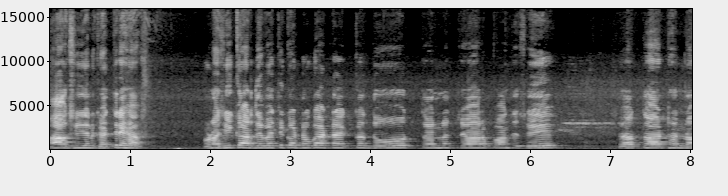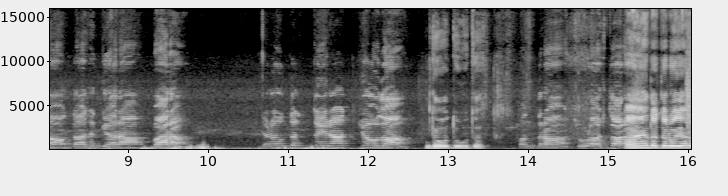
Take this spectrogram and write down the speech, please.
ਆਕਸੀਜਨ ਖਿੱਚ ਰਿਹਾ। ਹੁਣ ਅਸੀਂ ਘਰ ਦੇ ਵਿੱਚ ਘੱਟੋ ਘੱਟ 1 2 3 4 5 6 7 8 9 10 11 12 ਜਿਹੜਾ ਉਧਰ 13 14 ਦੋ ਦੂਤ। 15 16 17 ਐਂ ਤਾਂ ਚਲੋ ਯਾਰ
